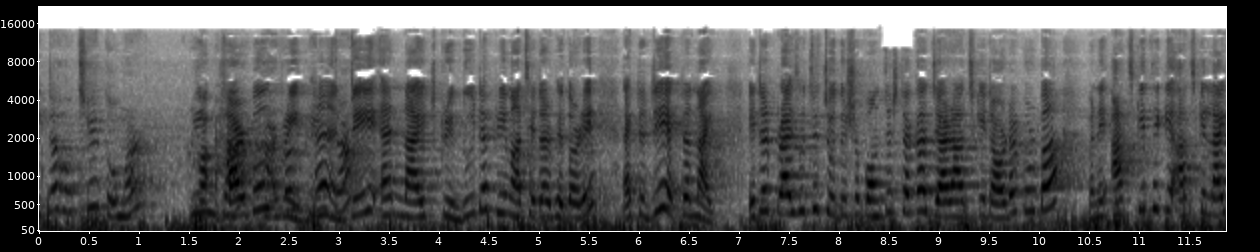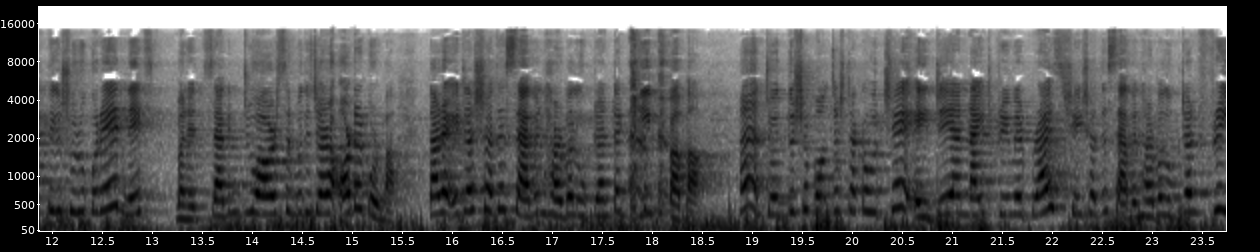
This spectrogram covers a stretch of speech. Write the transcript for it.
এটা হচ্ছে তোমার হার্বাল ক্রিম হ্যাঁ ডে অ্যান্ড নাইট ক্রিম দুইটা ক্রিম আছে এটার ভেতরে একটা ডে একটা নাইট এটার প্রাইস হচ্ছে চোদ্দোশো পঞ্চাশ টাকা। যারা আজকে এটা অর্ডার করবা মানে আজকে থেকে আজকে লাইভ থেকে শুরু করে নেক্সট মানে সেভেন টু আওয়ার্সের মধ্যে যারা অর্ডার করবা, তারা এটার সাথে সেভেন হার্বাল উপটানটা গিফট পাবা। হ্যাঁ চোদ্দোশো পঞ্চাশ টাকা হচ্ছে এই ডে অ্যান্ড নাইট ক্রিমের প্রাইস সেই সাথে সেভেন হার্বাল উপটান ফ্রি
